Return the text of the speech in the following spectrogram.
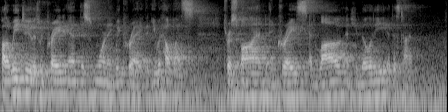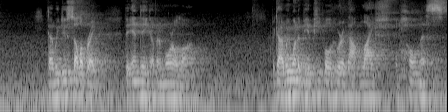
Father, we do, as we prayed in this morning, we pray that you would help us to respond in grace and love and humility at this time. God, we do celebrate the ending of an immoral law. But God, we want to be a people who are about life and wholeness.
